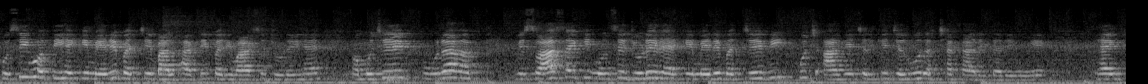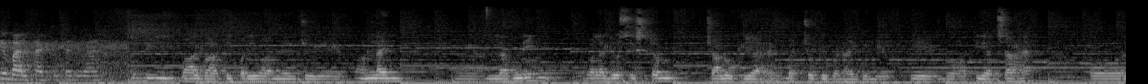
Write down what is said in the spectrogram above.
खुशी होती है कि मेरे बच्चे बाल भारती परिवार से जुड़े हैं और मुझे पूरा विश्वास है कि उनसे जुड़े रह के मेरे बच्चे भी कुछ आगे चल के ज़रूर अच्छा कार्य करेंगे। थैंक यू बाल भारती परिवार। बाल भारती परिवार ने जो ये ऑनलाइन लर्निंग वाला जो सिस्टम चालू किया है बच्चों की पढ़ाई के लिए, ये बहुत ही अच्छा है और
